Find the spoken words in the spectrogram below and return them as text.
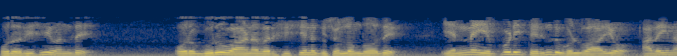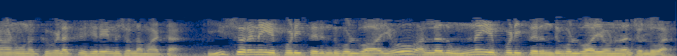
ஒரு ரிஷி வந்து ஒரு குருவானவர் சிஷ்யனுக்கு சொல்லும் போது என்னை எப்படி தெரிந்து கொள்வாயோ அதை நான் உனக்கு விளக்குகிறேன்னு சொல்ல மாட்டேன் ஈஸ்வரனை எப்படி தெரிந்து கொள்வாயோ அல்லது உன்னை எப்படி தெரிந்து கொள்வாயோன்னு தான் சொல்லுவார்.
